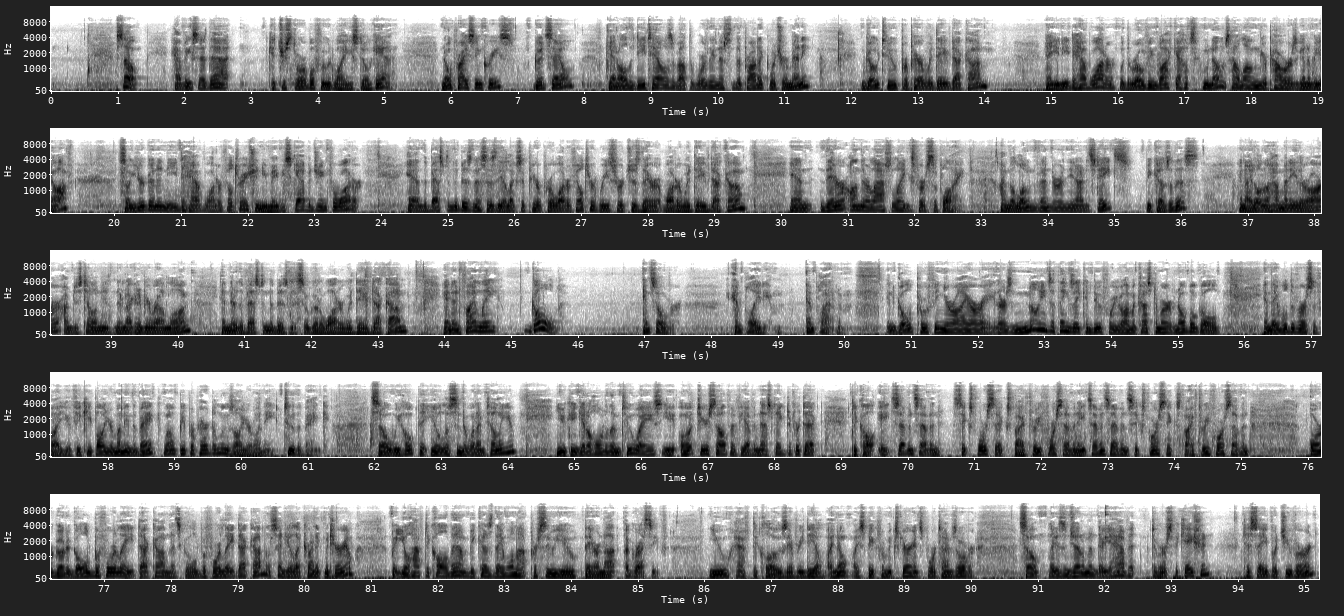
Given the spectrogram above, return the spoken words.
So, having said that, get your storable food while you still can. No price increase, good sale, and all the details about the worthiness of the product, which are many, go to preparewithdave.com now you need to have water with the roving blackouts. Who knows how long your power is going to be off? So you're going to need to have water filtration. You may be scavenging for water. And the best in the business is the Alexa Pure Pro Water Filter. Research is there at waterwithdave.com. And they're on their last legs for supply. I'm the lone vendor in the United States because of this. And I don't know how many there are. I'm just telling you they're not going to be around long and they're the best in the business. So go to waterwithdave.com. And then finally, gold and silver and palladium and platinum and gold proofing your IRA. There's millions of things they can do for you. I'm a customer of Noble Gold and they will diversify you. If you keep all your money in the bank, well, be prepared to lose all your money to the bank. So we hope that you'll listen to what I'm telling you. You can get a hold of them two ways. You owe it to yourself if you have a nest egg to protect to call 877-646-5347, 877-646-5347, or go to goldbeforelate.com. That's goldbeforelate.com. They'll send you electronic material, but you'll have to call them because they will not pursue you. They are not aggressive. You have to close every deal. I know. I speak from experience four times over. So, ladies and gentlemen, there you have it. Diversification to save what you've earned.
